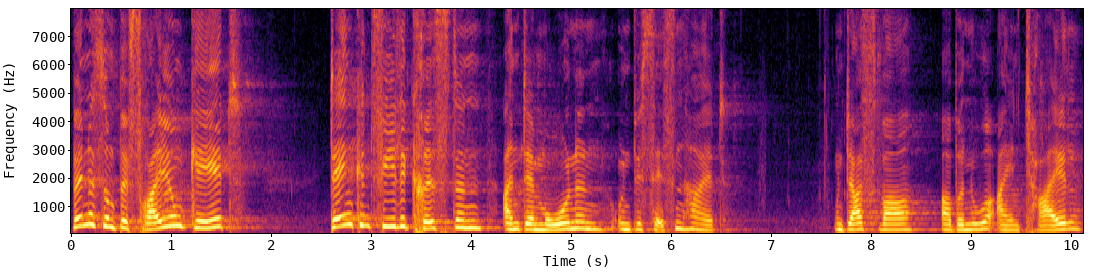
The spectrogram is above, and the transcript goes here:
Wenn es um Befreiung geht, denken viele Christen an Dämonen und Besessenheit. Und das war aber nur ein Teil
